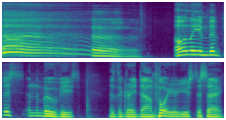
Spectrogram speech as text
man. Only in Memphis and the movies, as the great Don Boyer used to say.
